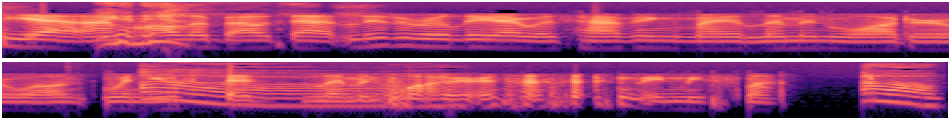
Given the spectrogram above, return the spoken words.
Yeah, I'm you know? all about that. Literally, I was having my lemon water when when you oh. said lemon oh. water, and it made me smile. Oh,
